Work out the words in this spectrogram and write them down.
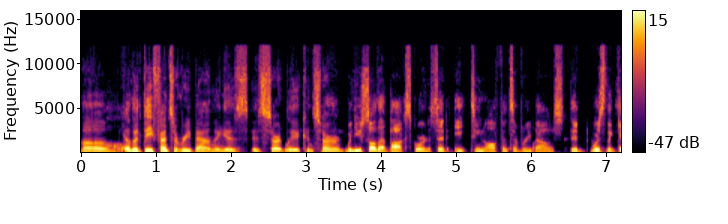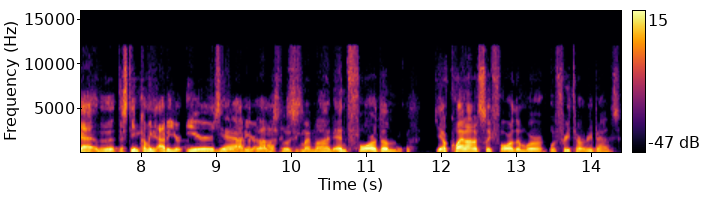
Um, you know, the defensive rebounding is is certainly a concern. When you saw that box score and it said 18 offensive rebounds, did was the ga- the, the steam coming out of your ears? Yeah, out I, of your mean, I was losing my mind. And four of them, you know, quite honestly, four of them were were free throw rebounds,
